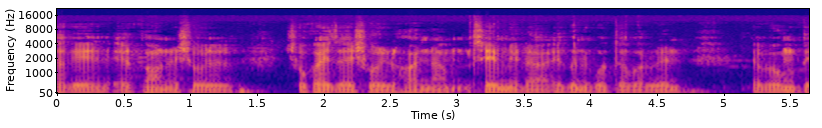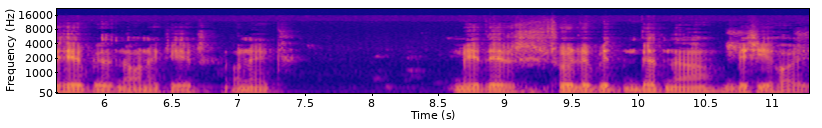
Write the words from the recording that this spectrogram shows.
থাকে, এর কারণে শরীর শুকায় যায়, শরীর হয় না, সেই মেয়েরা এগুলি করতে পারবেন। এবং দেহের বেদনা অনেকের, অনেক মেয়েদের শরীরে বেদনা বেশি হয়,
